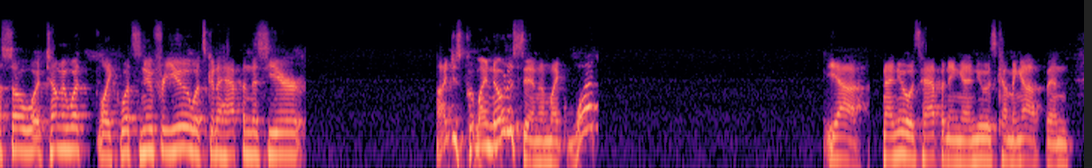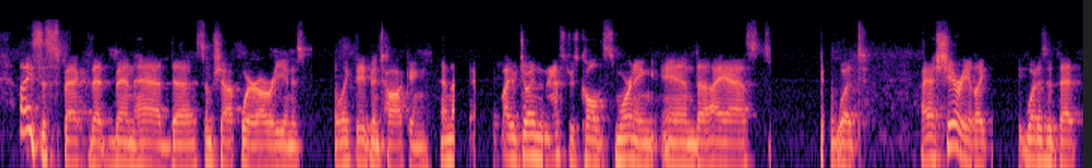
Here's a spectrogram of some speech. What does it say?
So, what, tell me what like what's new for you? What's going to happen this year? I just put my notice in. I'm like, what? Yeah, and I knew it was happening. I knew it was coming up, and I suspect that Ben had uh, some shopware already in his, like they'd been talking. And I, I joined the master's call this morning, and uh, I asked what, I asked Sherry, like, what is it that,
